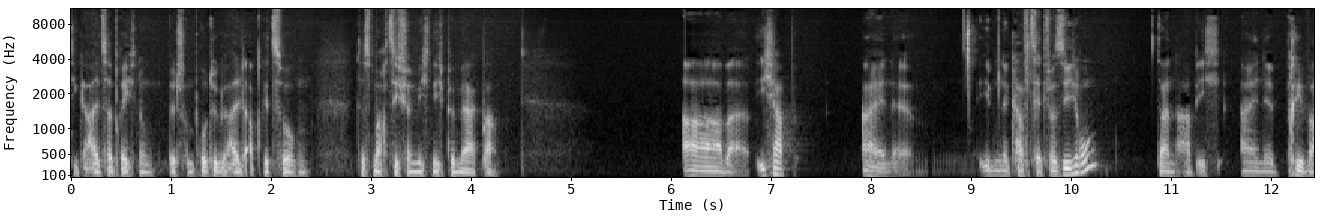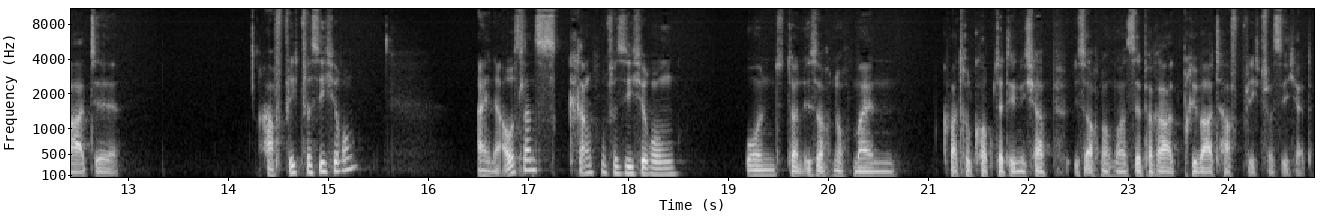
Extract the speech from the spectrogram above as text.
die Gehaltsabrechnung, wird vom Bruttogehalt abgezogen. Das macht sich für mich nicht bemerkbar. Aber ich habe eine eben eine Kfz-Versicherung, dann habe ich eine private Haftpflichtversicherung, eine Auslandskrankenversicherung und dann ist auch noch mein Quadrocopter, den ich habe, ist auch nochmal separat Privathaftpflicht versichert.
